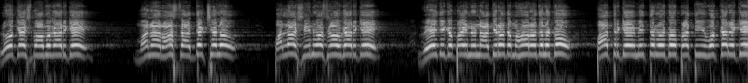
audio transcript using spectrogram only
లోకేష్ బాబు గారికి మన రాష్ట్ర అధ్యక్షులు పల్లా శ్రీనివాసరావు గారికి వేదిక పైనున్న అతిరథ మహారథులకు పాత్రికేయ మిత్రులకు ప్రతి ఒక్కరికి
